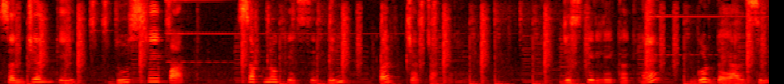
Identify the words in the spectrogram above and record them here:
संचयन के दूसरे पाठ सपनों के दिन पर चर्चा करेंगे। जिसके लेखक हैं गुरदयाल सिंह।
